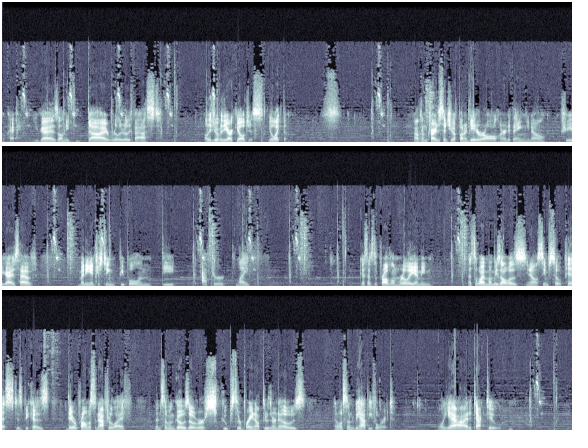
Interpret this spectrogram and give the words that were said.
Okay, you guys all need to die really, really fast. I'll lead you over to the archaeologists. You'll like them. Not that I'm trying to set you up on a data roll or anything, you know. I'm sure you guys have many interesting people in the afterlife. I guess that's the problem, really. I mean, that's the why mummies always, you know, seem so pissed, is because they were promised an afterlife, then someone goes over, scoops their brain out through their nose, and wants them to be happy for it. Well, yeah, I'd attack too.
